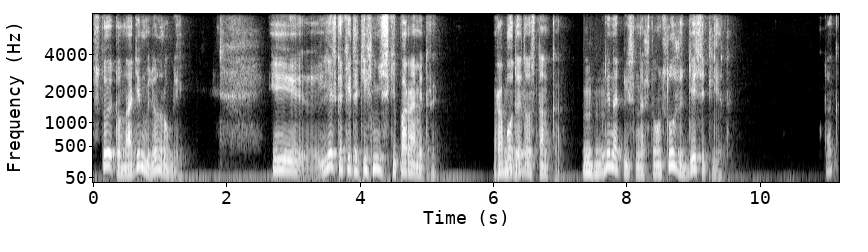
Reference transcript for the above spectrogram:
Стоит он 1 миллион рублей. И есть какие-то технические параметры работы Мгм. этого станка, Угу. где написано, что он служит 10 лет. Так?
